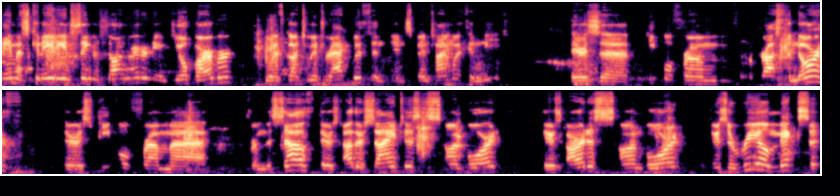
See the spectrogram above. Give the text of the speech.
famous Canadian singer-songwriter named Joe Barber, who I've got to interact with and, and spend time with and meet. There's uh, people from across the north. There's people from uh, from the south. There's other scientists on board. There's artists on board. There's a real mix of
